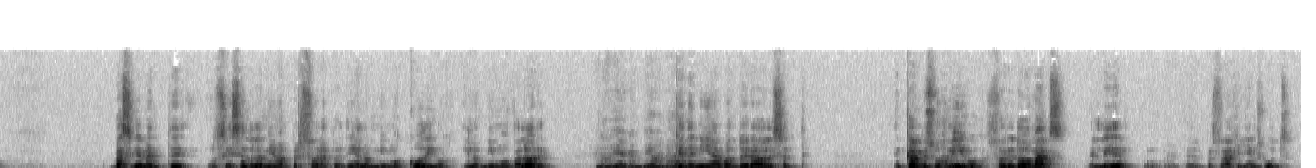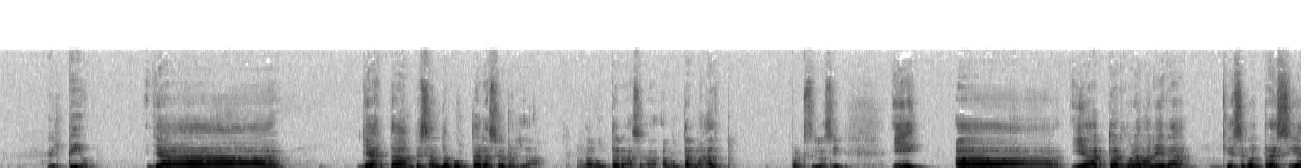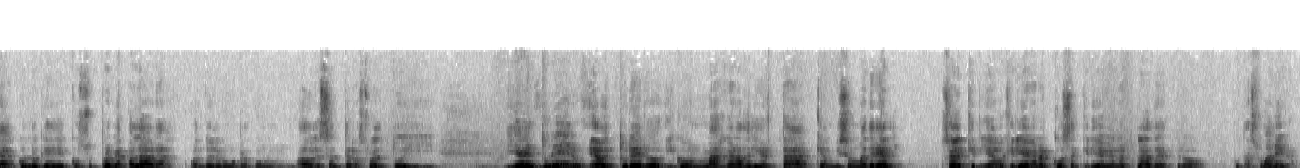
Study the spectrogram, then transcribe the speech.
básicamente, no sé si siendo las mismas personas, pero tenía los mismos códigos y los mismos valores. No había cambiado nada. Que tenía cuando era adolescente. En cambio, sus amigos, sobre todo Max, el líder, el personaje James Woods, el tío, ya, ya estaba empezando a apuntar hacia otros lados, a apuntar, a apuntar más alto, por decirlo así. Y a, y a actuar de una manera que se contradecía con lo que con sus propias palabras cuando él era un, adolescente resuelto y, y, aventurero. y aventurero y con más ganas de libertad que ambición material. O sea quería quería ganar cosas quería ganar plata pero puta a su manera.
